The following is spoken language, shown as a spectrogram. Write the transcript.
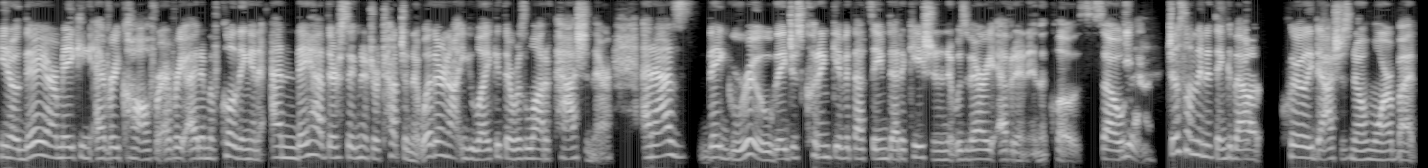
you know, they are making every call for every item of clothing and and they have their signature touch on it. Whether or not you like it, there was a lot of passion there. And as they grew, they just couldn't give it that same dedication, and it was very evident in the clothes. So yeah. just something to think about. Clearly, Dash is no more, but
